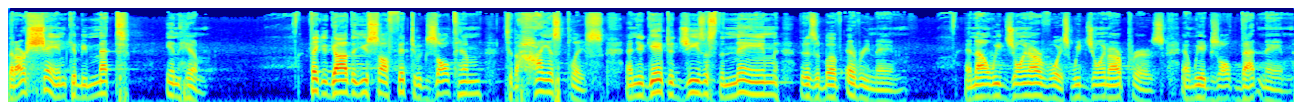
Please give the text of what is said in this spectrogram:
That our shame can be met in him. Thank you, God, that you saw fit to exalt him to the highest place, and you gave to Jesus the name that is above every name. And now we join our voice, we join our prayers, and we exalt that name.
